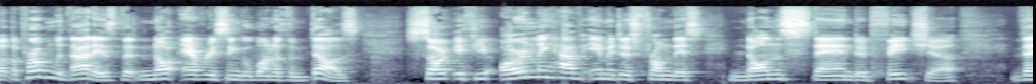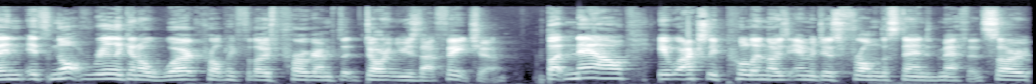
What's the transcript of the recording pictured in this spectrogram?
but the problem with that is that not every single one of them does. So if you only have images from this non-standard feature, then it's not really going to work properly for those programs that don't use that feature. But now it will actually pull in those images from the standard method. So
